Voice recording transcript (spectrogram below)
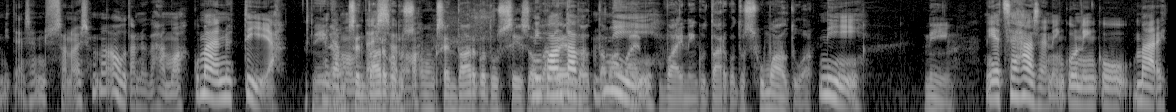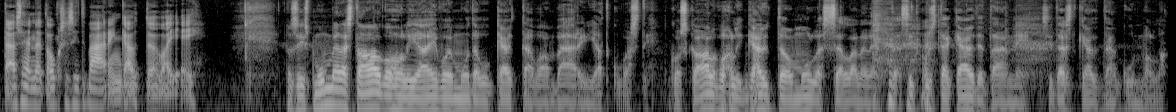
miten sen nyt sanoisi, mä autan nyt vähän mua, kun mä en nyt tiedä. Niin, mitä onko sen, tarkoitus, sanoa. onko sen tarkoitus siis Niin olla antaa- rentouttava niin. vai, vai niin kuin tarkoitus humaltua? Niin, Niin. niin että sehän se niin kuin, niin kuin määrittää sen, että onko se sitten väärinkäyttöä vai ei. No siis mun mielestä alkoholia ei voi muuta kuin käyttää vaan väärin jatkuvasti, koska alkoholin käyttö on mulle sellainen, että sit kun sitä käytetään, niin sitä sitten käytetään kunnolla.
